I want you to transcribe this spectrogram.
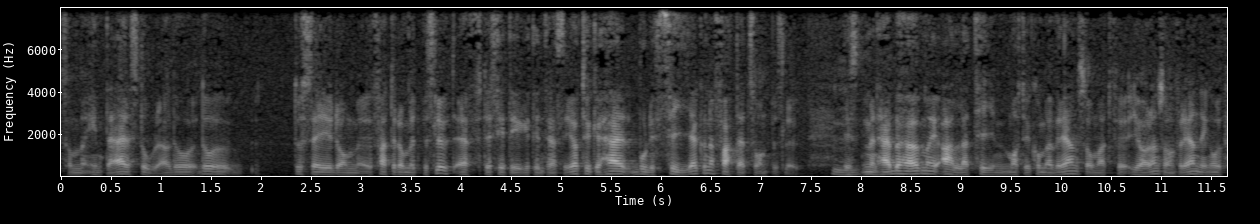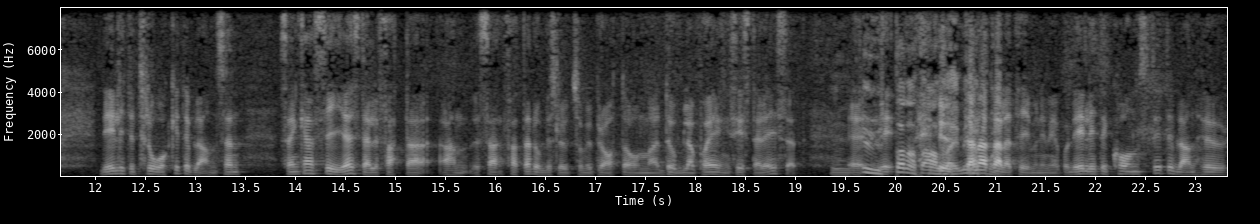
som inte är stora. Då, då då säger de, fattar de ett beslut efter sitt eget intresse. Jag tycker här borde FIA kunna fatta ett sådant beslut. Mm. men här behöver man ju alla team måste komma överens om att för, göra en sån förändring. Och det är lite tråkigt ibland. Sen, sen kan FIA istället fatta, an, fatta då beslut som vi pratade om, dubbla poäng sista racet. Mm. Eh, utan att alla är med Utan att alla teamen är med på det. är lite konstigt ibland hur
